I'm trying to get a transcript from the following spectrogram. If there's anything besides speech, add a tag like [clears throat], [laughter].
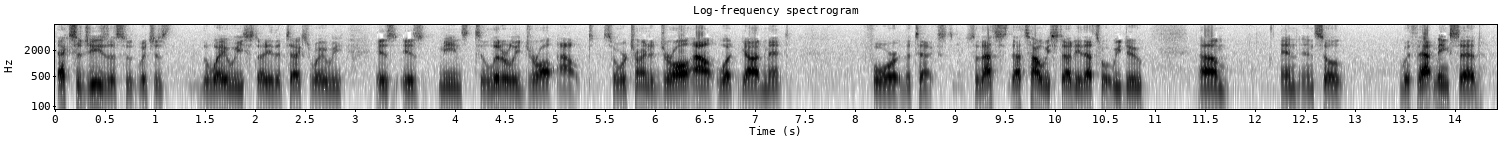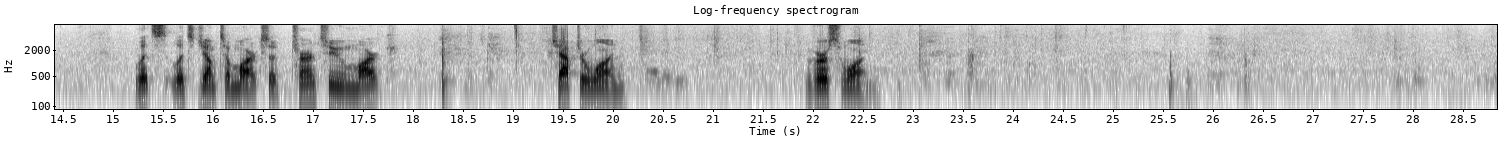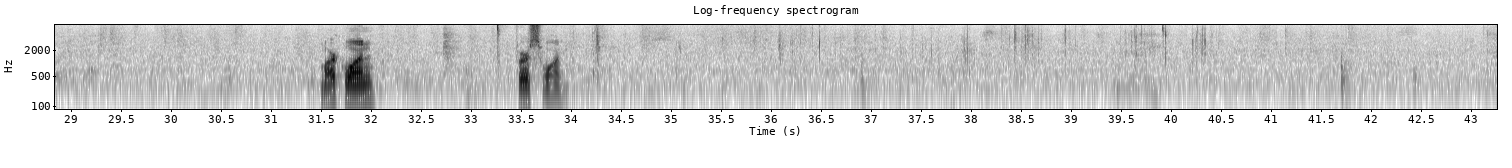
Exegesis, which is the way we study the text, the way we is is means to literally draw out. So we're trying to draw out what God meant for the text. So that's that's how we study. That's what we do. Um, and and so, with that being said, let's let's jump to Mark. So turn to Mark, chapter one verse 1. Mark 1, verse 1.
